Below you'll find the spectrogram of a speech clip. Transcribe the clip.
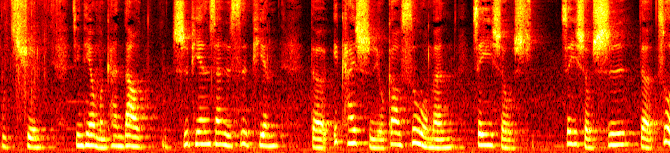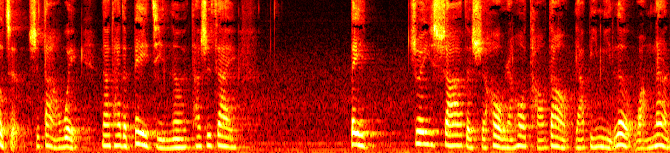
不缺。今天我们看到诗篇三十四篇的一开始，有告诉我们这一首诗，这一首诗的作者是大卫。那他的背景呢？他是在被。追杀的时候，然后逃到亚比米勒王那里，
